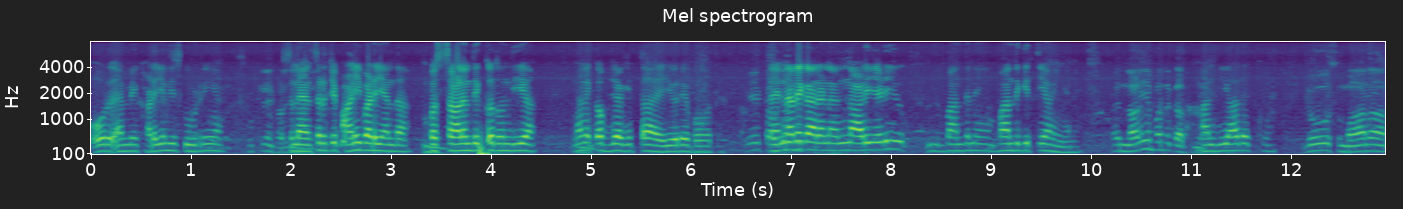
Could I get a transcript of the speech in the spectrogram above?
ਔਰ ਐਵੇਂ ਖੜ ਜਾਂਦੀ ਸਕੂਟਰੀਆਂ। ਸਕੂਟਰੀਆਂ ਖੜੀਆਂ ਸਲੈਂਸਰ 'ਚ ਪਾਣੀ ਵੜ ਜਾਂਦਾ। ਬੱਸਾਂ ਵਾਲਿਆਂ ਨੂੰ ਦਿੱਕਤ ਹੁੰਦੀ ਆ। ਇਹਨਾਂ ਨੇ ਕਬਜ਼ਾ ਕੀਤਾ ਹੈ ਜੀ ਉਰੇ ਬਹੁਤ। ਇਹਨਾਂ ਦੇ ਕਾਰਨ ਨਾਲੀ ਜਿਹੜੀ ਬੰਦ ਨੇ ਬੰਦ ਕੀਤੀਆਂ ਹੋਈਆਂ ਨੇ। ਨਾਲੀਆਂ ਬੰਦ ਕਰਤੀਆਂ ਹਾਂਜੀ ਆਹ ਦੇਖੋ। ਜੋ ਸਮਾਨ ਆ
